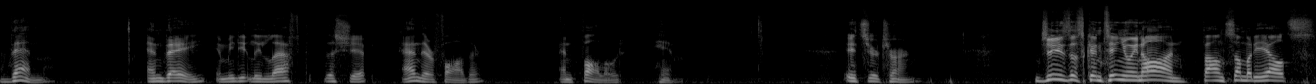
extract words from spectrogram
them. And they immediately left the ship and their father and followed him. It's your turn. Jesus, continuing on, found somebody else,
